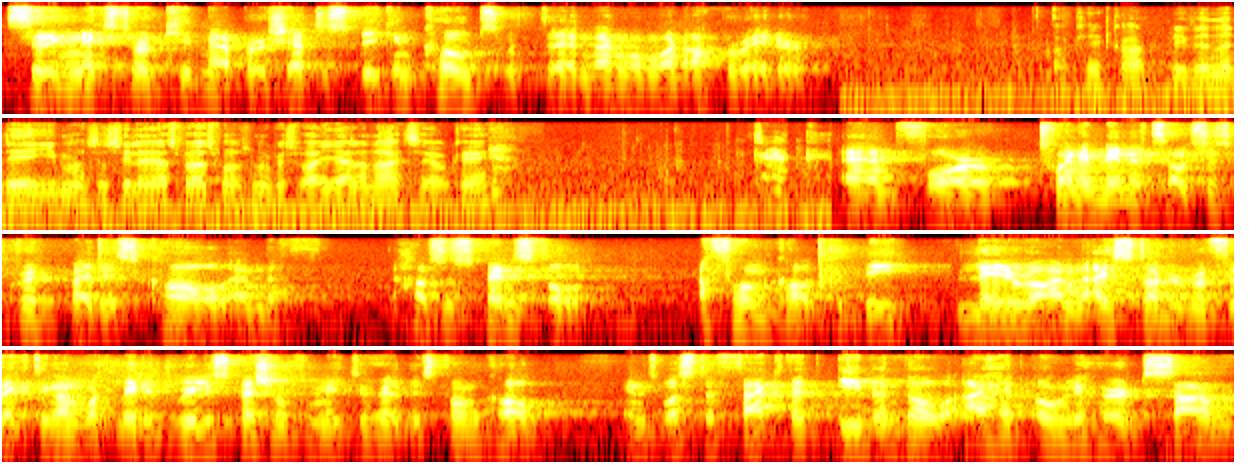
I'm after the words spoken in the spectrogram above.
sitting next to her kidnapper, she had to speak in codes with the 911 operator. Okay, godt. Bliv ved med det, Iben, og så stiller jeg spørgsmål, som du kan svare ja eller nej til, okay? Tak. And for 20 minutes, I was just gripped by this call and the, how suspenseful a phone call could be. Later on, I started reflecting on what made it really special for me to hear this phone call. And it was the fact that even though I had only heard sound,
